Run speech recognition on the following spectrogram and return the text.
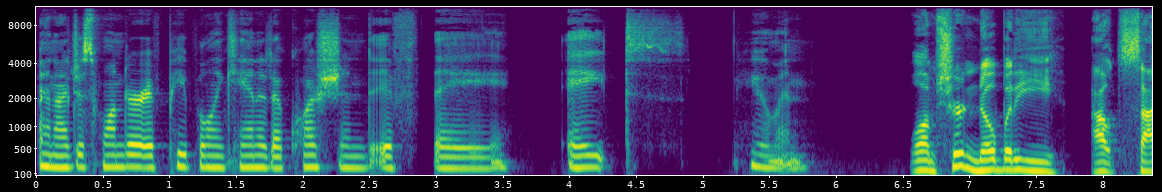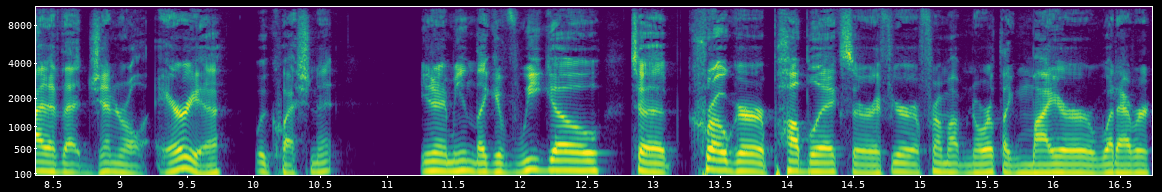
And I just wonder if people in Canada questioned if they ate human. Well, I'm sure nobody outside of that general area would question it. You know what I mean? Like if we go to Kroger or Publix, or if you're from up north, like Meijer or whatever,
